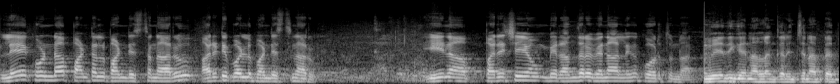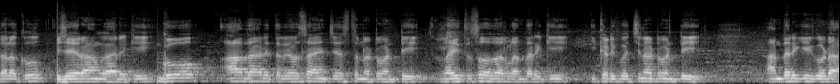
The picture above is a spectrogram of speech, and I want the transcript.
లేకుండా పంటలు పండిస్తున్నారు అరటి పళ్ళు పండిస్తున్నారు. ఈయన పరిచయం మీరందరూ వినాలని కోరుతున్నాను. వేదికను అలంకరించిన పెద్దలకు విజయరాం గారికి గో ఆధారిత వ్యవసాయం చేస్తున్నటువంటి రైతు సోదరులందరికీ ఇక్కడికి వచ్చినటువంటి అందరికీ కూడా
